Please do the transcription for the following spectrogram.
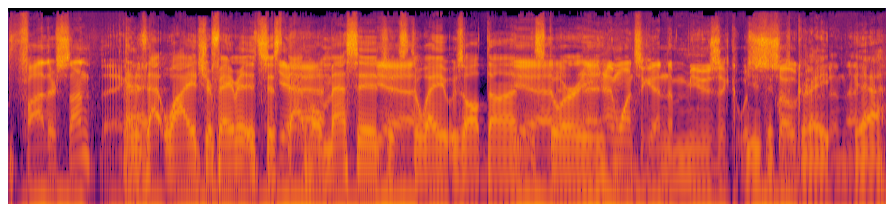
father son thing. And is that why it's your favorite? It's just that whole message. It's the way it was all done, Yeah, the story. And, and once again, the music was Music so was great. good in that. Yeah.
